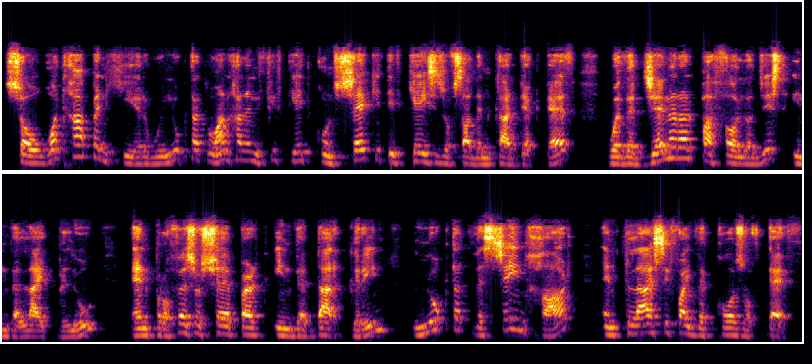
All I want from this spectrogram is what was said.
So what happened here, we looked at 158 consecutive cases of sudden cardiac death where the general pathologist in the light blue and Professor Sheppard in the dark green looked at the same heart and classified the cause of death.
